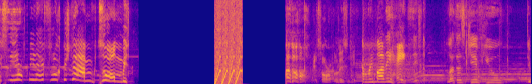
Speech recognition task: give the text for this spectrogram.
It's zombies! it's horrible, isn't it? Everybody hates it. Let us give you the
